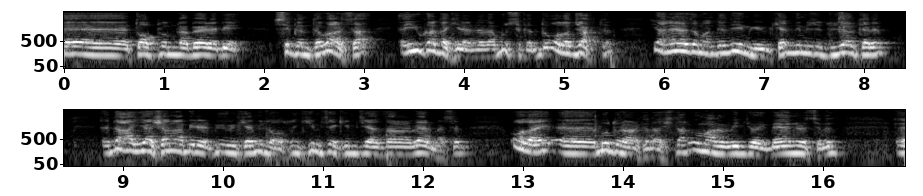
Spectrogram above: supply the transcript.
eee, toplumda böyle bir sıkıntı varsa e, yukarıdakilerde de bu sıkıntı olacaktır. Yani her zaman dediğim gibi kendimizi düzeltelim. E, daha yaşanabilir bir ülkemiz olsun. Kimse kimseye zarar vermesin. Olay e, budur arkadaşlar. Umarım videoyu beğenirsiniz. E,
